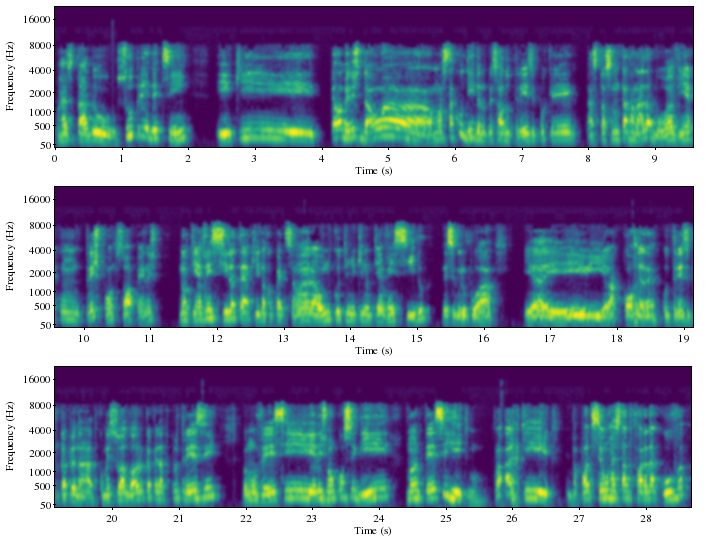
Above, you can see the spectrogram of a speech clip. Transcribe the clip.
um resultado surpreendente sim, e que pelo menos dá uma, uma sacudida no pessoal do 13, porque a situação não estava nada boa, vinha com três pontos só apenas, não tinha vencido até aqui na competição, era o único time que não tinha vencido nesse grupo A, e aí acorda né, o 13 para o campeonato. Começou agora o campeonato para o 13, vamos ver se eles vão conseguir manter esse ritmo. Claro que pode ser um resultado fora da curva,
